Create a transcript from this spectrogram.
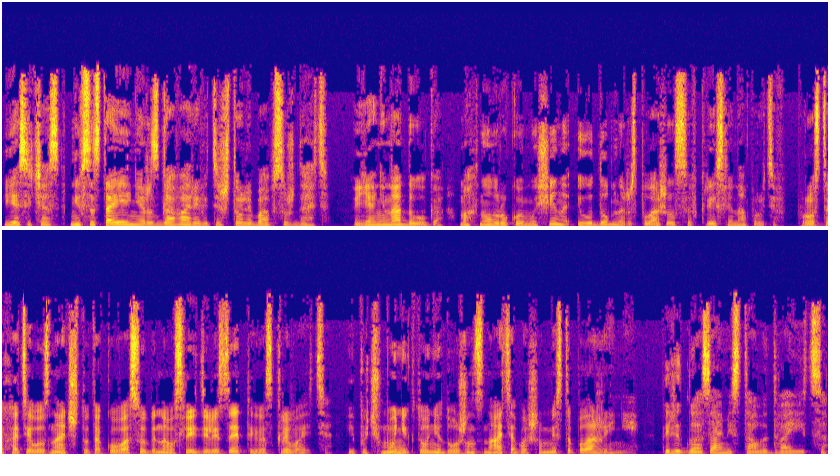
Я сейчас не в состоянии разговаривать и что-либо обсуждать». «Я ненадолго», — махнул рукой мужчина и удобно расположился в кресле напротив. «Просто хотел узнать, что такого особенного с леди Лизеттой вы скрываете, и почему никто не должен знать о вашем местоположении». Перед глазами стало двоиться,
